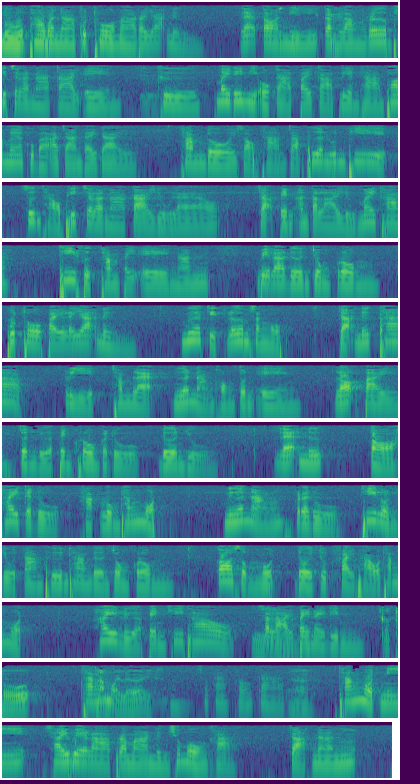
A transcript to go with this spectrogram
หนูภาวนาพุทโธมาระยะหนึ่ง และตอนนี้กำลังเริ่มพิจารณากายเอง คือไม่ได้มีโอกาสไปกราบเรียนถาม พ่อแม่ครูบาอาจารย์ใด ๆทำโดยสอบถามจากเพื่อนรุ่นพี่ ซึ่งเขาพิจารณากายอยู่แล้ว จะเป็นอันตรายหรือไม่คะ ที่ฝึกทำไปเองนั้น เวลาเดินจงกรม พุทโธไประยะหนึ่ง เมื่อจิตเริ่มสงบ จะนึกภาพ กรีดชำแหละเนื้อหนังของตนเองเลาะไปจนเหลือเป็นโครงกระดูก เดินอยู่ และนึกต่อให้กระดูกหักลงทั้งหมด เนื้อหนังกระดูกที่หล่นอยู่ตามพื้นทางเดินจงกรม ก็สมมุติโดยจุดไฟเผาทั้งหมด ให้เหลือเป็นขี้เท่า สลายไปในดิน ก็ถูกทั้งหมดเลยเจ้าค่ะขอโอกาสทั้งหมดนี้ใช้เวลาประมาณหนึ่งชั่วโมงค่ะ จากนั้น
